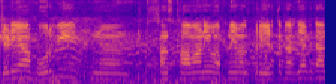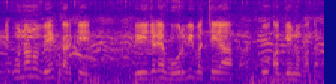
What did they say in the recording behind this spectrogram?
ਜਿਹੜੀਆਂ ਹੋਰ ਵੀ ਸੰਸਥਾਵਾਂ ਨੇ ਉਹ ਆਪਣੇ ਵੱਲ ਪ੍ਰੇਰਿਤ ਕਰਦੀਆਂ ਕਿ ਤਾਂ ਕਿ ਉਹਨਾਂ ਨੂੰ ਵੇਖ ਕਰਕੇ ਵੀ ਜਿਹੜੇ ਹੋਰ ਵੀ ਬੱਚੇ ਆ, ਉਹ ਅੱਗੇ ਨੂੰ ਵਧਣ।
